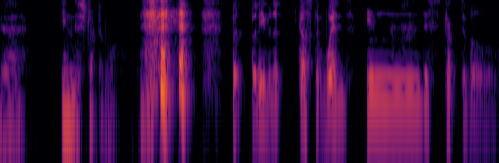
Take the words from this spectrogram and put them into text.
yeah, indestructible. but but even a gust of wind, indestructible.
